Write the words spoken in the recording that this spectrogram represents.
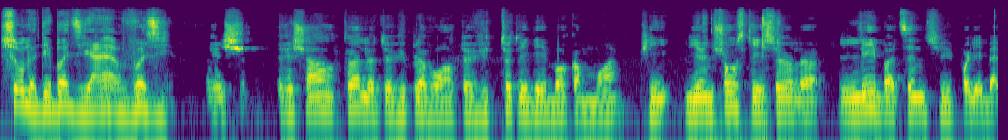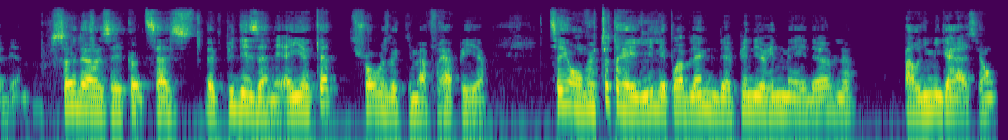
sur le débat d'hier. Vas-y. Rich- Richard, toi, là, t'as vu pleuvoir, t'as vu tous les débats comme moi. Puis, il y a une chose qui est sûre, là, les bottines suivent pas les babines. Ça, là, c'est, écoute, ça, depuis des années. Et il y a quatre choses, là, qui m'ont frappé. Tu sais, on veut tout régler les problèmes de pénurie de main-d'œuvre, là, par l'immigration.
